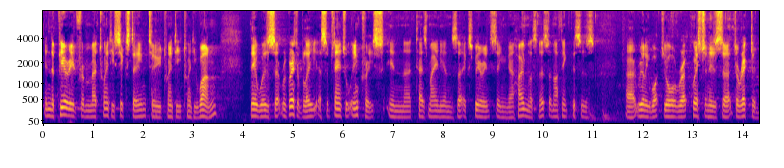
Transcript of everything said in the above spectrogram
in the period from uh, 2016 to 2021, there was uh, regrettably a substantial increase in uh, Tasmanians uh, experiencing uh, homelessness, and I think this is uh, really what your uh, question is uh, directed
